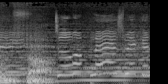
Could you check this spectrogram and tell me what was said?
don't stop. To a place we can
